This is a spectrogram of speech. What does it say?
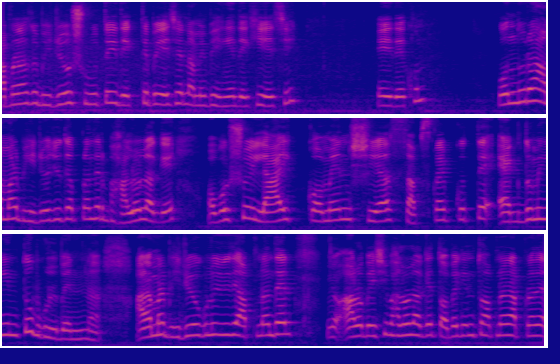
আপনারা তো ভিডিও শুরুতেই দেখতে পেয়েছেন, আমি ভেঙে দেখিয়েছি। এই দেখুন। বন্ধুরা, আমার ভিডিও যদি আপনাদের ভালো লাগে, অবশ্যই লাইক কমেন্ট শেয়ার সাবস্ক্রাইব করতে একদমই কিন্তু ভুলবেন না। আর আমার ভিডিওগুলো যদি আপনাদের আরও বেশি ভালো লাগে, তবে কিন্তু আপনারা আপনাদের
